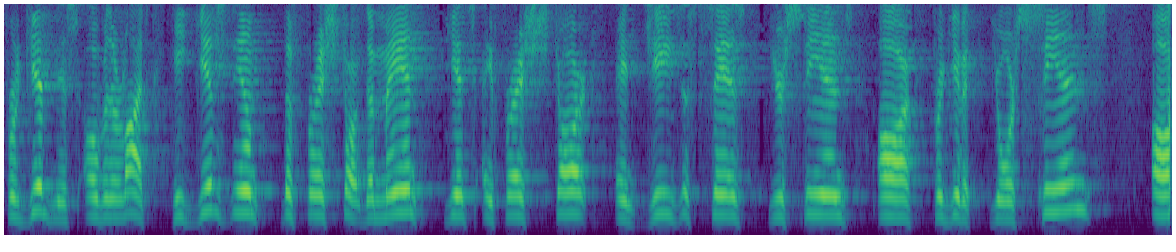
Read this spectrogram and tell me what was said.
forgiveness over their life. He gives them the fresh start. The man gets a fresh start, and Jesus says, Your sins are forgiven. Your sins are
